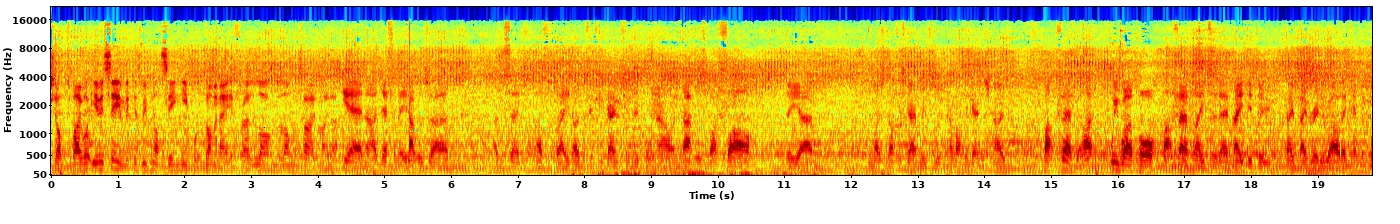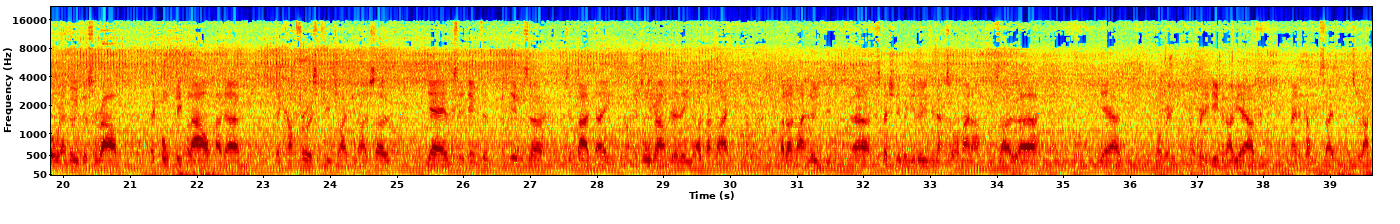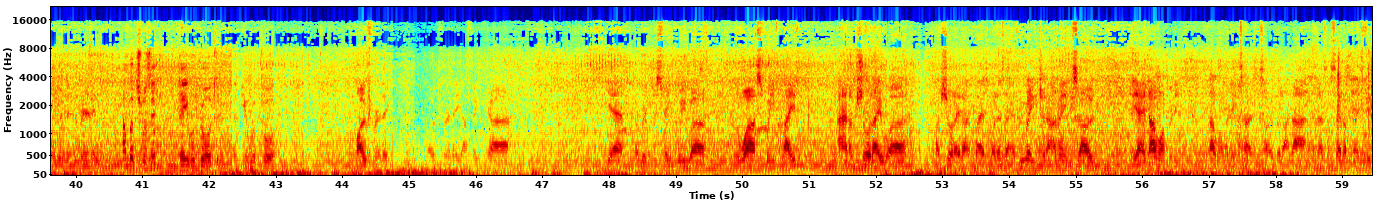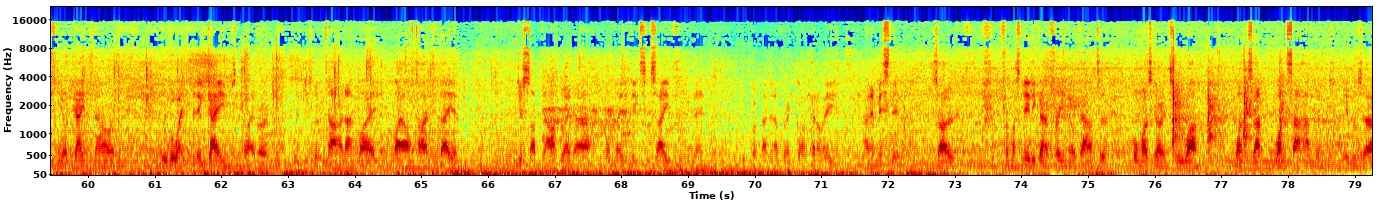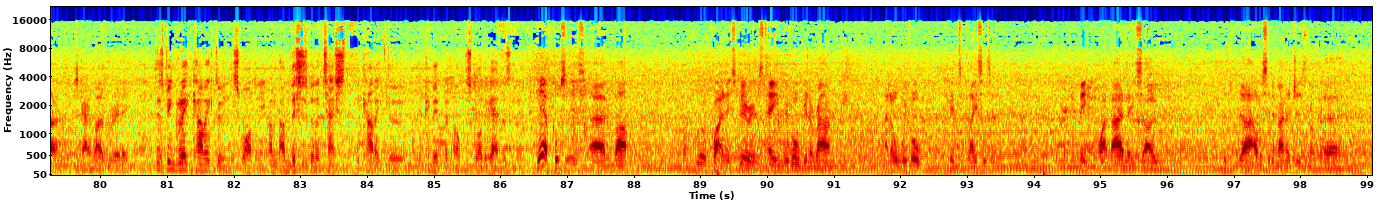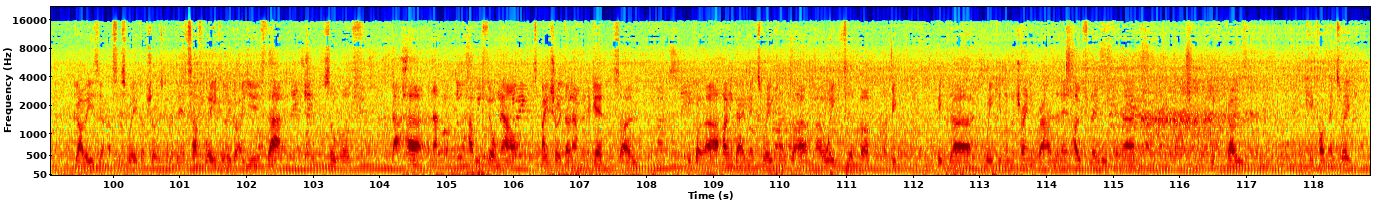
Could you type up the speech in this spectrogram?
shocked by what you were seeing because we've not seen Newport dominated for a long, long time like that. Yeah, no, definitely. That was, um, as I said, I've played over 50 games for Newport now, and that was by far the um, the most toughest game we've, we've come up against. You know, but fair, play, we were poor, but fair play to them. They did do. They played really well. They kept the ball. They moved us around. They pulled people out, and um, they cut through us a few times. You know, so yeah, it was a, it was a it was a it was a bad day all round. Really, I don't like I don't like losing, uh, especially when you're losing that sort of manner. So uh, yeah, not really, not really. Even though yeah, I've made a couple of saves, I'm not too happy with it really. How much was it they were good and you were poor? Both really, both really. I think uh, yeah, I really just think we were the worst we played, and I'm sure they were. I'm sure they don't play as well as that every week. Do you know what I mean? So yeah, no one really, no one really turns us over like that. And as I said, I've played 50 odd games now, and we've always been in games and whatever. And we just looked out of that by by half time today, and we just summed it up when uh, I made a decent save, and then we've got down the other end, got a penalty, and then missed it. So from us nearly going 3 0 down to almost going 2 1, once that once that happened, it was uh, it was game over really. There's been great character in the squad, and, and this is going to test the character and the commitment of the squad again, isn't it? Yeah, of course it is. Um, but we're quite an experienced team. We've all been around, and all we've all been to places and, and, been beaten quite badly. So uh, obviously the manager's not going to go easy on us this week. I'm sure it's going to be a tough week, and we've got to use that sort of that hurt and that, how we feel now to make sure it don't happen again. So we've got a home game next week, and we've got a, a week to put a, a big, big uh, weekend on the training ground, and then hopefully we can um, we can go kick on next week.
